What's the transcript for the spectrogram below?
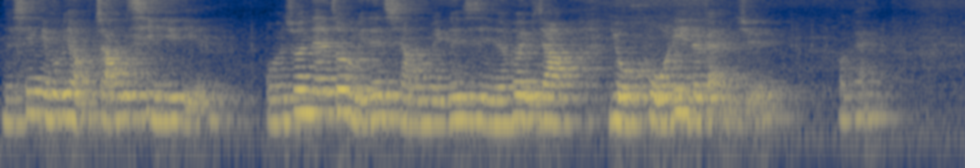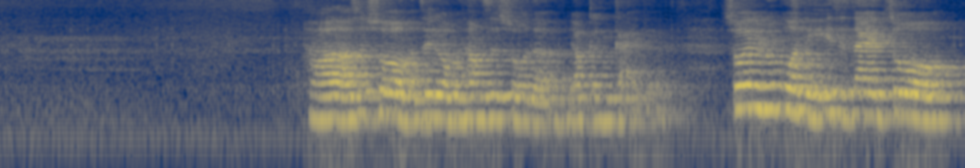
你的心里会比较朝气一点。我们说你在做每件想每件事情会比较有活力的感觉。OK。好，老师说我们这个我们上次说的要更改的，所以如果你一直在做。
